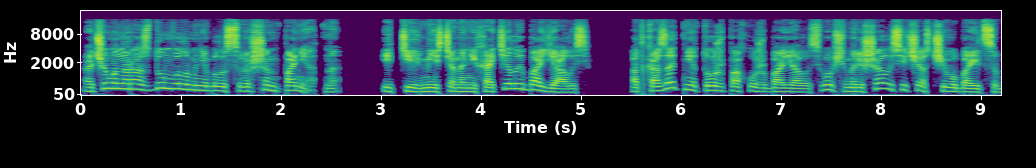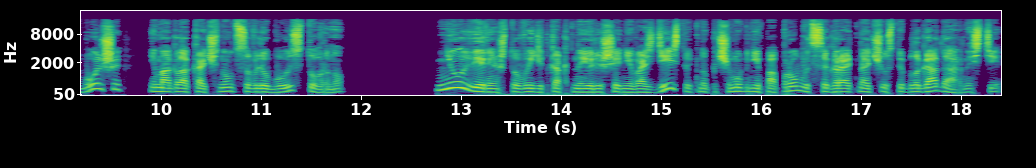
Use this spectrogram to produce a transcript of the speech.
О чем она раздумывала, мне было совершенно понятно. Идти вместе она не хотела и боялась. Отказать мне тоже, похоже, боялась. В общем, решала сейчас, чего боится больше, и могла качнуться в любую сторону. Не уверен, что выйдет как-то на ее решение воздействовать, но почему бы не попробовать сыграть на чувстве благодарности.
